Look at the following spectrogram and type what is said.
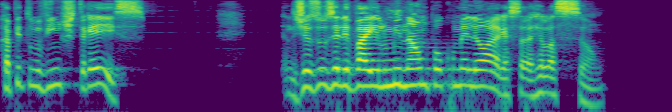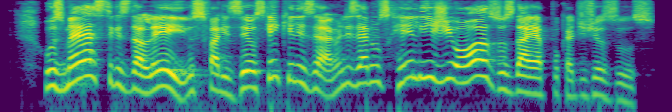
capítulo 23, Jesus ele vai iluminar um pouco melhor essa relação. Os mestres da lei, os fariseus, quem que eles eram? Eles eram os religiosos da época de Jesus.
